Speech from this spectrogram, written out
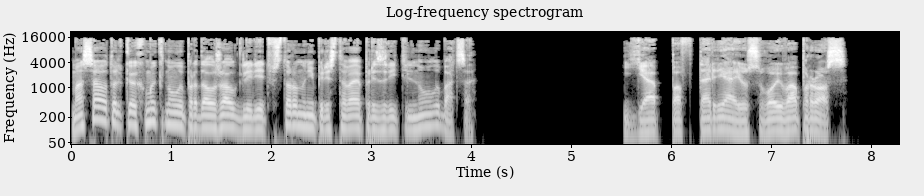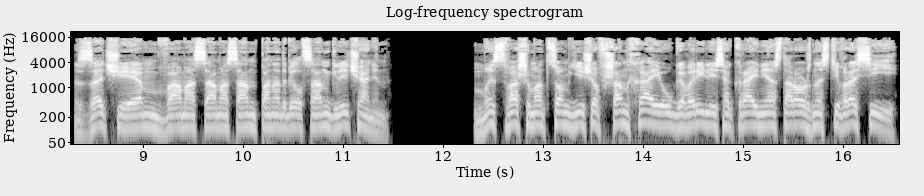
Масао только хмыкнул и продолжал глядеть в сторону, не переставая презрительно улыбаться. «Я повторяю свой вопрос. Зачем вам, Асама-сан, понадобился англичанин? Мы с вашим отцом еще в Шанхае уговорились о крайней осторожности в России.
